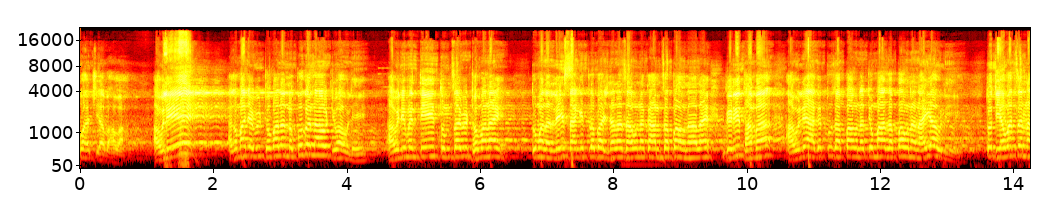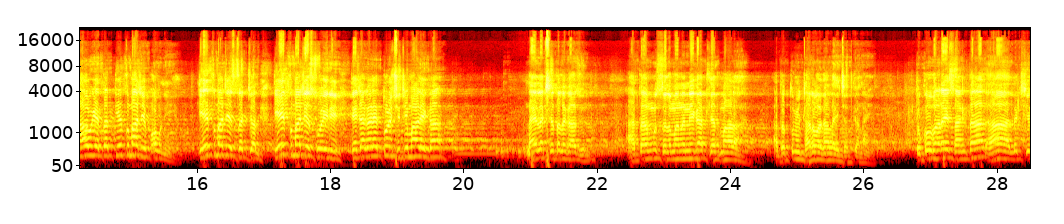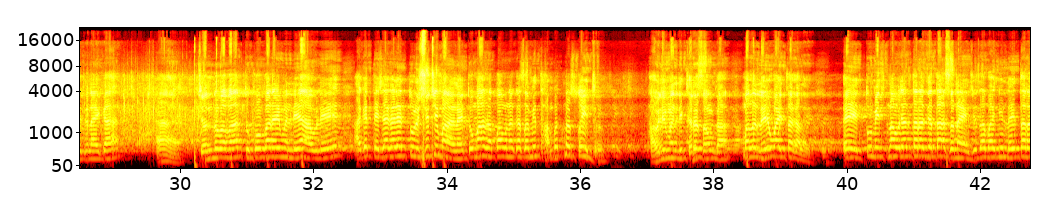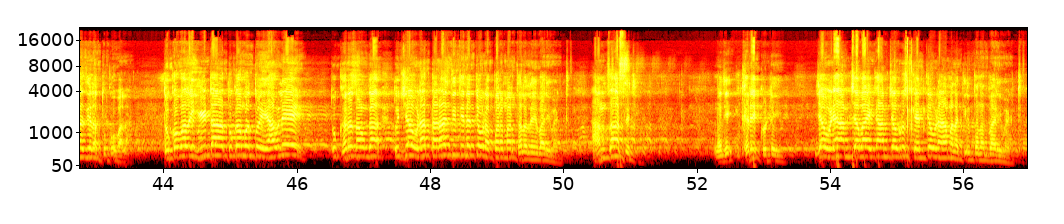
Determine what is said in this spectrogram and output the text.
भावाची अभावा भावा. आवले? अगं माझ्या विठोबाला नको ग नाव ठेवावले. आवली म्हणते तुमचा विठोबा नाही. तुम्हाला लय सांगितलं भजनाला जाऊ नका आमचा पाहुणा आलाय. घरी थांबा. आवले अगं तुझा पाहुणा तो माझा पाहुणा नाही आवले. तो देवाचं नाव घेतात तेच माझे पाहुणे. तेच माझे सज्जन. तेच माझे सोयरे. त्याच्याकडे तुळशीची माळ आहे का? नाही लक्षात आलं का अजून? आता मुसलमानांनी घातल्यात माळा. आता तुम्ही ठरवा घालायच्यात का नाही? तुकोबाराय सांगतात हा लक्ष येत नाही का हा. चंदू बाबा तुकोबाराय म्हणले आवले. अगं त्याच्या गळ्यात तुळशीची माळ नाही. तो माझा पाहुणा कसा मी थांबत नसतो इथं. हावली म्हणली खरं सांगू का? मला लय व्हायचा घालाय ए तुम्हीच नवऱ्याला त्रास देता असं नाही. जिजाबाईंनी लय त्रास दिला तुकोबाला. तुकोबाला ही टाळा तुका म्हणतोय आवले. तू खरं सांगू का? तू जेवढा त्रास देते ना तेवढा परमार्थाला लय भारी वाटत. आमचं असं म्हणजे खरे खोटे जेवढ्या आमच्या बायका आमच्या वृत्त्या तेवढ्या आम्हाला कीर्तनात भारी वाटत.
